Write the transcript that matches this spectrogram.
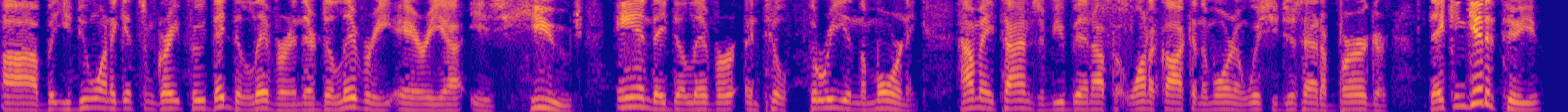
uh, but you do want to get some great food, they deliver, and their delivery area is huge, and they deliver until 3 in the morning. How many times have you been up at 1 o'clock in the morning and wish you just had a burger? They can get it to you.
